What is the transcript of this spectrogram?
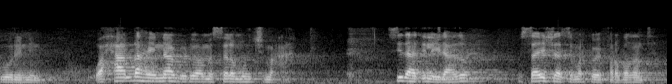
guurinin waxaan dhahaynaa buu yidhi waa masale mujmac ah. Sida haddii la yidhaahdo masaa-ishaasi marka way fara tahay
